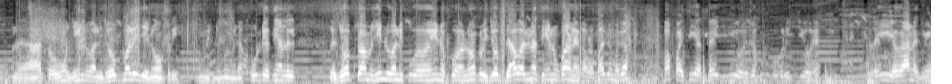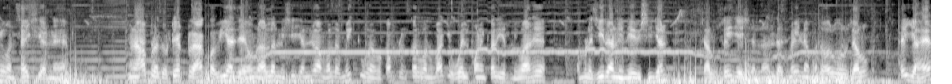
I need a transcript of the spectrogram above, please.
એટલે હા તો હું ઝીંડવાની જોબ મળી જાય નોકરી. ઉમેશની મમ્મીના ખૂટે ત્યાં લગી. એટલે જોબ તો આમ ઝીંડવાની એને નોકરી જોબ જવાની નથી, એનું કારણ કે આપણે બાજુમાં જો કપાઈ તૈયાર થઈ જ ગયો હોય જો, ઉગડી ગયો છે એટલે એ હવે આને જ વીણવાનું થાય છે અને અને આપણે તો ટ્રેક્ટર આખો વ્યા જાય, હમણાં હલરની સિઝન જો આમ હલર મૂક્યું હોય, હવે કમ્પ્લીટ કરવાનું બાકી ઓઇલ પાણી કરી એટલી વાર છે હમણાં જીરાની ને એવી સિઝન ચાલુ થઈ જાય છે, એટલે અંદાજ મહિનામાં તો હરું હરું ચાલુ થઈ જાય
